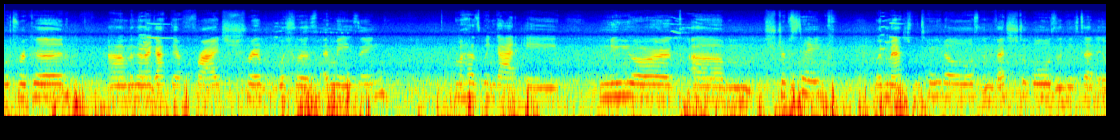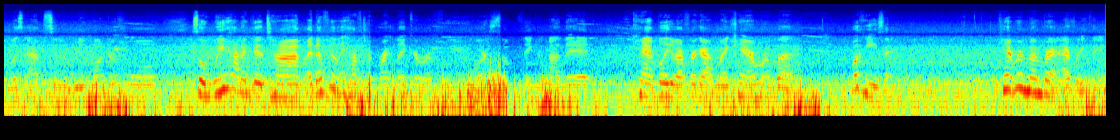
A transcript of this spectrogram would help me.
which were good. Um, and then I got their fried shrimp, which was amazing. My husband got a New York um, strip steak with mashed potatoes and vegetables, and he said it was absolutely wonderful. So we had a good time. I definitely have to write like a review or something of it. Can't believe I forgot my camera, but what can you say? Can't remember everything.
